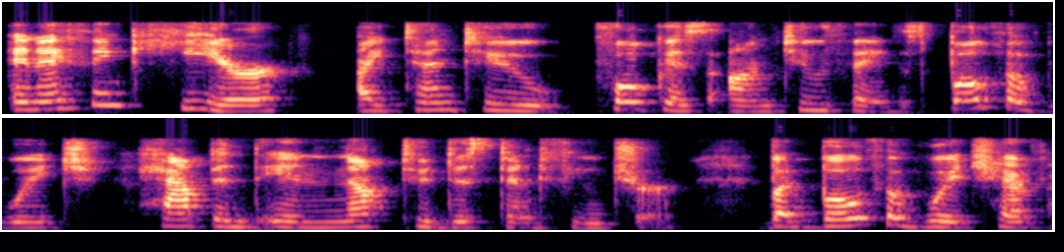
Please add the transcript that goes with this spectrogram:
And I think here I tend to focus on two things, both of which happened in not too distant future, but both of which have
